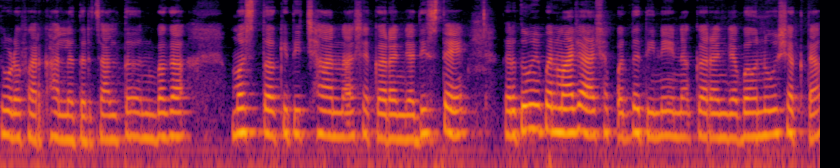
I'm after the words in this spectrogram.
थोडंफार खाल्लं तर चालतं. आणि बघा मस्त किती छान अशा करंज्या दिसते. तर तुम्ही पण माझ्या अशा पद्धतीने ना करंज्या बनवू शकता.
